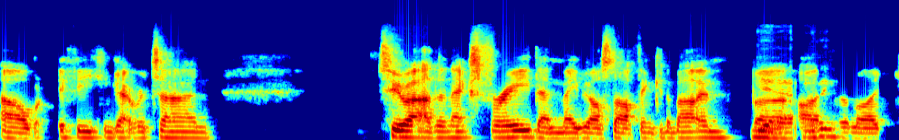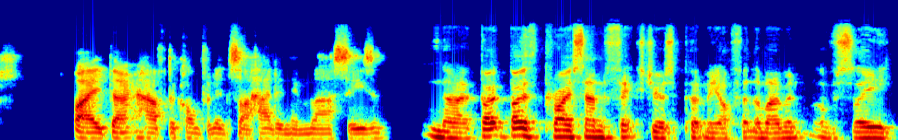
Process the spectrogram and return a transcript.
Uh, if he can get a return two out of the next three, then maybe I'll start thinking about him. But yeah, I, I think... feel like I don't have the confidence I had in him last season. No, both both price and fixtures put me off at the moment. Obviously,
